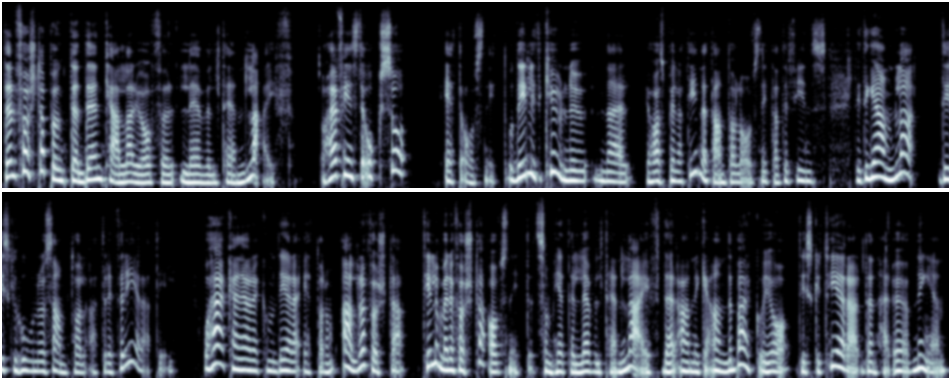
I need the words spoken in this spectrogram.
Den första punkten den kallar jag för Level 10 Life. Och här finns det också ett avsnitt. Och det är lite kul nu när jag har spelat in ett antal avsnitt att det finns lite gamla diskussioner och samtal att referera till. Och här kan jag rekommendera ett av de allra första, till och med det första avsnittet som heter Level 10 Life där Annika Anderbark och jag diskuterar den här övningen.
